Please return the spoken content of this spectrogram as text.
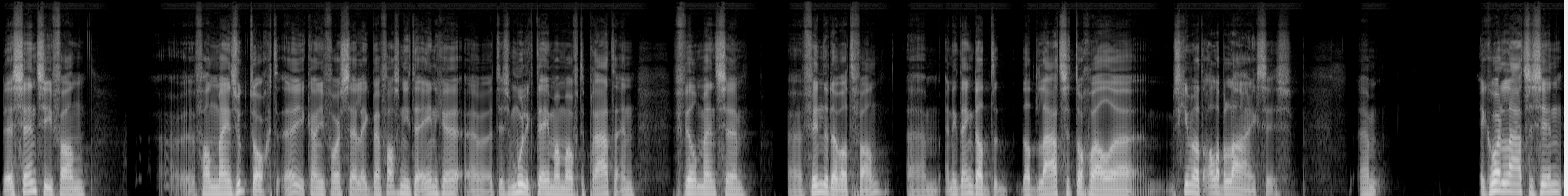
de essentie van van mijn zoektocht. Je kan je voorstellen, ik ben vast niet de enige. Eh, het is een moeilijk thema om over te praten en veel mensen uh, vinden er wat van. Um, en ik denk dat dat laatste toch wel uh, misschien wel het allerbelangrijkste is. Um, ik hoor de laatste zin,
